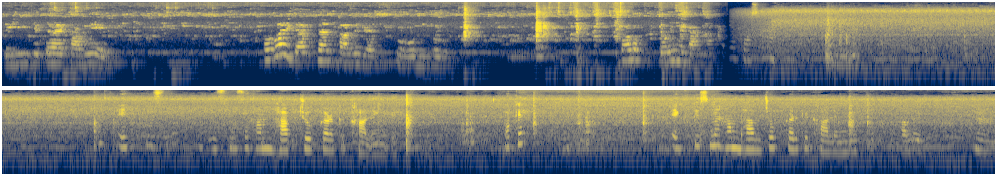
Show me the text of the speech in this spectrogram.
বেরিয়ে যেতে হয় কাজে সবাই যার যার কাজে ব্যস্ত বন্ধু চলো করি না রান্না एक पीस इसमें से हम भाग चौक करके खा लेंगे ओके एक पीस में हम भाग चौक करके खा लेंगे খালে हम्म,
